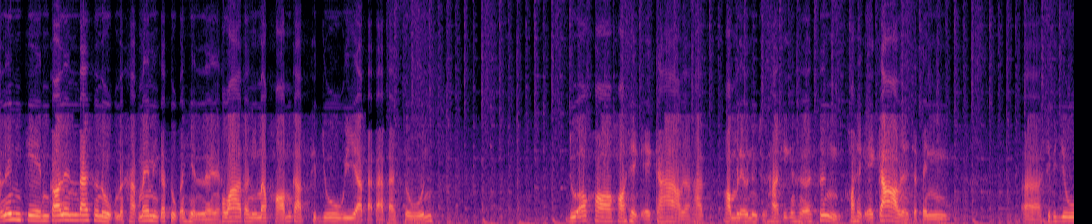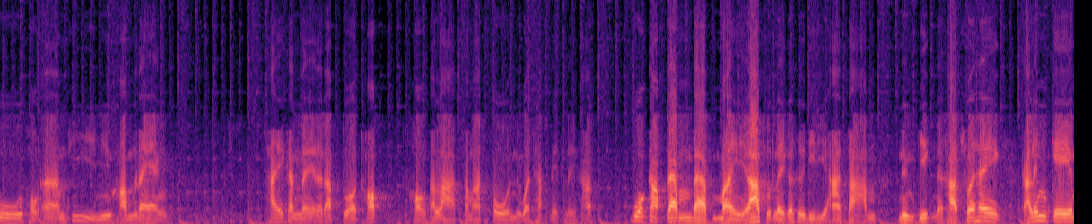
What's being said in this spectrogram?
การเล่นเกมก็เล่นได้สนุกนะครับ ไม่มีกระตุกก็เห็นเลยนะเพราะว่าตอนนี้มาพร้อมกับ CPU VIA 8880 Dual Core Cortex A9 นะครับ ความเร็ว 1.5 GHz ซึ่ง Cortex A9 เนี่ยจะเป็น CPU ของ ARM ที่มีความแรง ใช้กันในระดับตัวท็อปของตลาดสมาร์ทโฟนหรือว่าแท็บเล็ตเลยครับ บวกกับแรมแบบใหม่ล่าสุดเลยก็คือ DDR3 1กิกนะครับ ช่วยให้การเล่นเกม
